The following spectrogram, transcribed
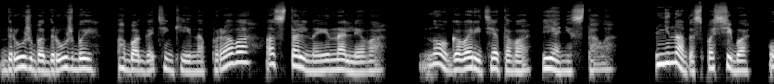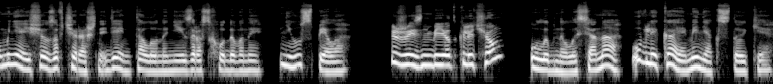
Дружба дружбой, а богатенькие направо, остальные налево. Но говорить этого я не стала. «Не надо, спасибо. У меня еще за вчерашний день талоны не израсходованы. Не успела». «Жизнь бьет ключом?» Улыбнулась она, увлекая меня к стойке.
